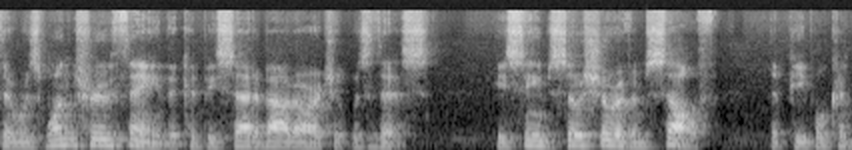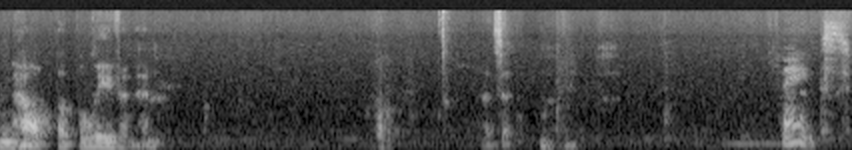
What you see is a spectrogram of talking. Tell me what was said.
there was one true thing that could be said about Arch, it was this. He seemed so sure of himself that people couldn't help but believe in him. That's it. Thanks.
